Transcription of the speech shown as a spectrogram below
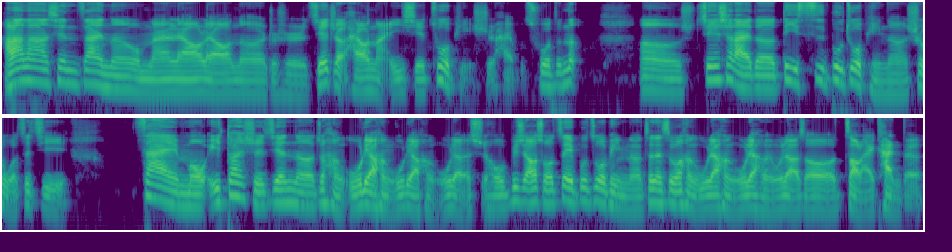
好啦，那现在呢，我们来聊聊呢，就是接着还有哪一些作品是还不错的呢？嗯，接下来的第四部作品呢，是我自己。在某一段时间呢，就很无聊、很无聊、很无聊的时候，我必须要说这一部作品呢，真的是我很无聊、很无聊、很无聊的时候找来看的，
